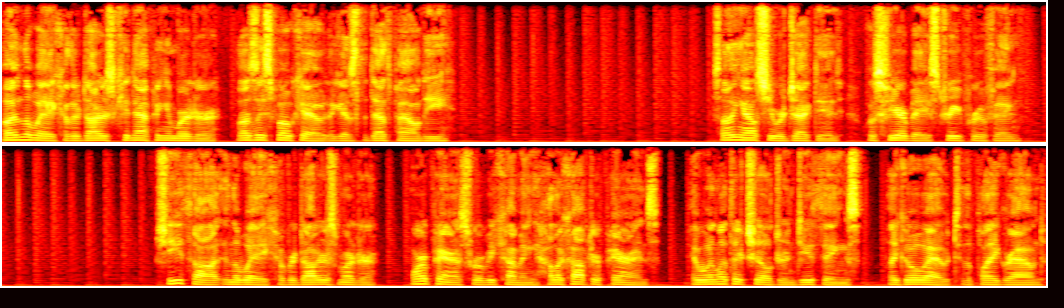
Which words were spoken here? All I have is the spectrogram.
But in the wake of their daughter's kidnapping and murder, Leslie spoke out against the death penalty. Something else she rejected was fear based street proofing. She thought in the wake of her daughter's murder, more parents were becoming helicopter parents and wouldn't let their children do things like go out to the playground.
